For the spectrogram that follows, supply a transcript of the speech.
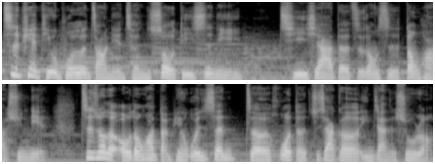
制片提姆波顿早年曾受迪士尼旗下的子公司动画训练。制作的偶动画短片《纹身》则获得芝加哥影展的殊荣，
